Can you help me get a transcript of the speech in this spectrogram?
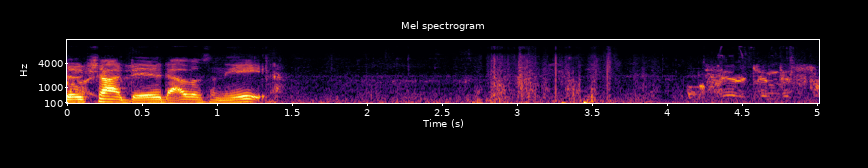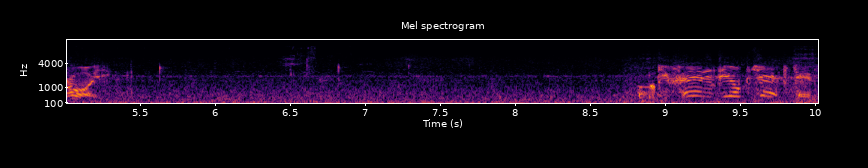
Nice trick shot, dude. That was an eight. Search and destroy. Defend the objective.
